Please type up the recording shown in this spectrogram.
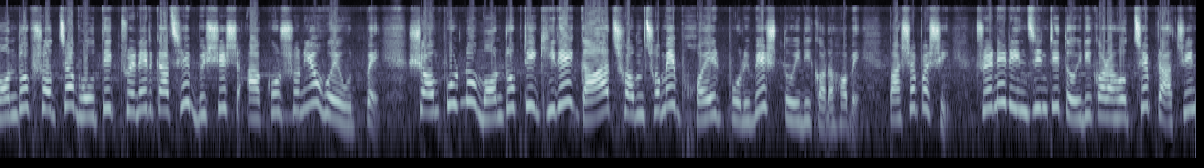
মণ্ডপ সজ্জা ভৌতিক ট্রেনের কাছে বিশেষ আকর্ষণীয় হয়ে উঠবে। সম্পূর্ণ মণ্ডপটি ঘিরে গা ছমছমে ভয়ের পরিবেশ তৈরি করা হবে। পাশাপাশি ট্রেনের ইঞ্জিনটি তৈরি করা হচ্ছে প্রাচীন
